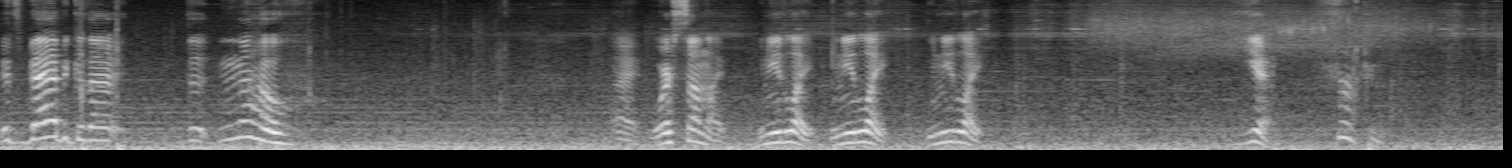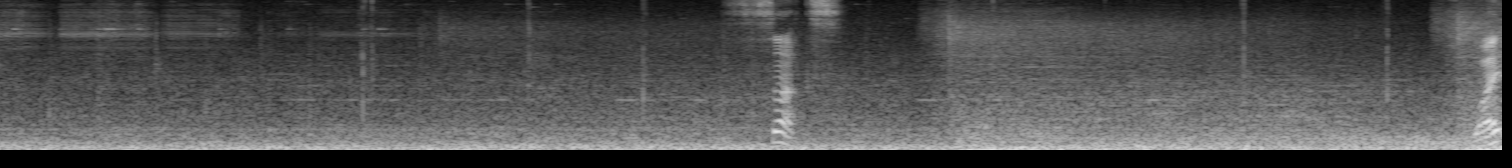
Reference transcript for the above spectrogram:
It's bad because I... The, no. Alright, where's sunlight? We need light. We need light. We need light. Yeah. Freaking... sucks. What?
